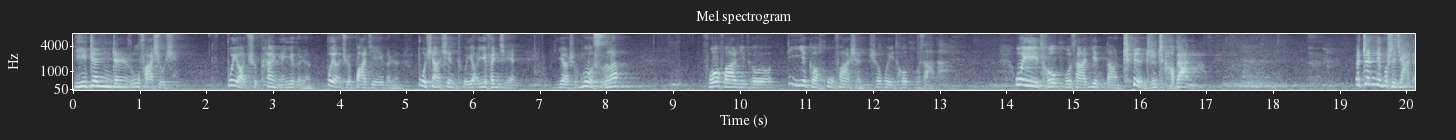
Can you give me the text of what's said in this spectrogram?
你真正如法修行，不要去攀援一个人，不要去巴结一个人，不向信徒要一分钱。你要是饿死了，佛法里头第一个护法神是韦陀菩萨了，韦陀菩萨应当撤职查办。那真的不是假的，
